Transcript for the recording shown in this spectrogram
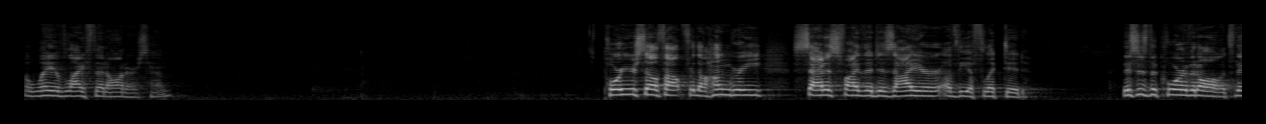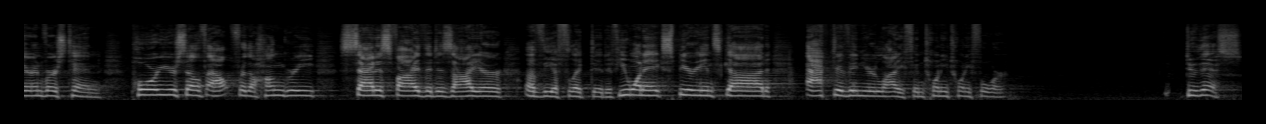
a way of life that honors Him. Pour yourself out for the hungry, satisfy the desire of the afflicted. This is the core of it all. It's there in verse 10. Pour yourself out for the hungry, satisfy the desire of the afflicted. If you want to experience God active in your life in 2024, do this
